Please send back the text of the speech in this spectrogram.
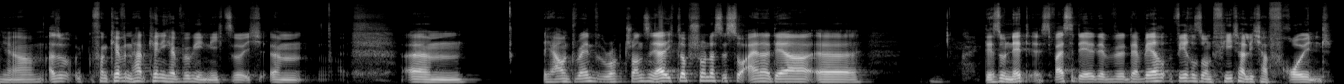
Ja, also von Kevin Hart kenne ich halt wirklich nichts. So, ich, ähm, ähm, ja, und Dwayne The Rock Johnson, ja, ich glaube schon, das ist so einer, der, äh, der so nett ist. Weißt du, der, der, der wär, wäre so ein väterlicher Freund.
